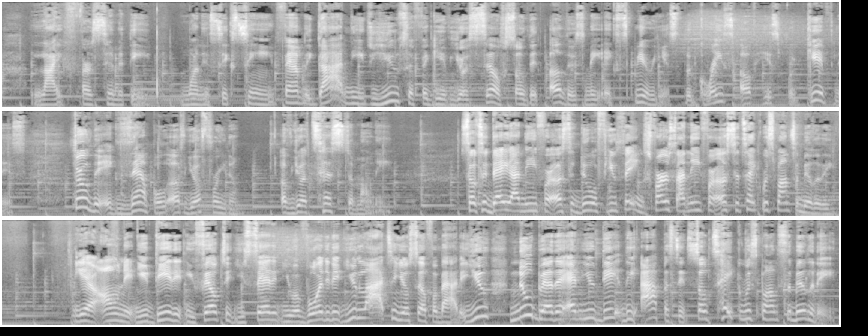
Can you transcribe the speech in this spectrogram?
life. 1 Timothy 1 and 16. Family, God needs you to forgive yourself so that others may experience the grace of his forgiveness through the example of your freedom, of your testimony. So today I need for us to do a few things. First, I need for us to take responsibility. Yeah, own it. You did it. You felt it. You said it. You avoided it. You lied to yourself about it. You knew better and you did the opposite. So take responsibility.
